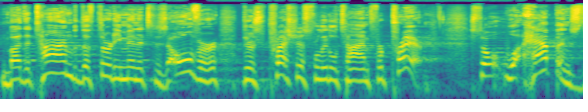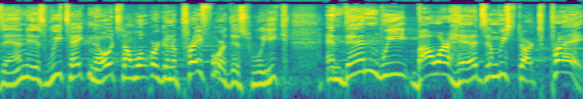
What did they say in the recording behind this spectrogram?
And by the time the 30 minutes is over, there's precious little time for prayer. So, what happens then is we take notes on what we're going to pray for this week, and then we bow our heads and we start to pray.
